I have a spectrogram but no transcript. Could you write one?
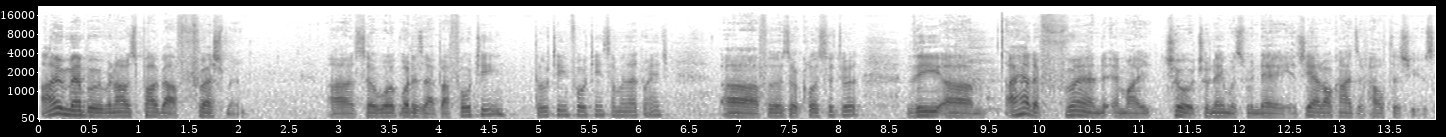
I remember when I was probably about freshman. Uh, so what, what is that, about 14, 13, 14, somewhere in that range? Uh, for those that are closer to it. The, um, I had a friend in my church, her name was Renee, and she had all kinds of health issues.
